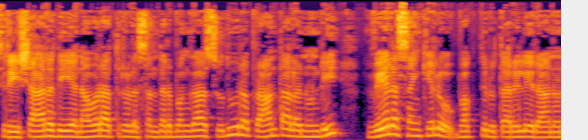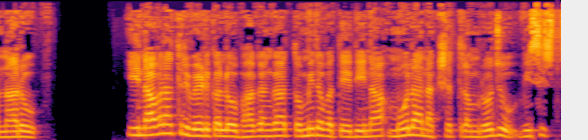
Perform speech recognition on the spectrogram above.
శ్రీ శారదీయ నవరాత్రుల సందర్భంగా సుదూర ప్రాంతాల నుండి వేల సంఖ్యలో భక్తులు తరలి రానున్నారు ఈ నవరాత్రి వేడుకల్లో భాగంగా తొమ్మిదవ తేదీన మూలా నక్షత్రం రోజు విశిష్ట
